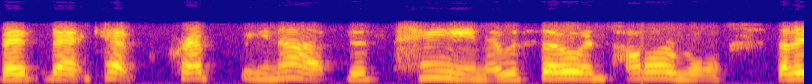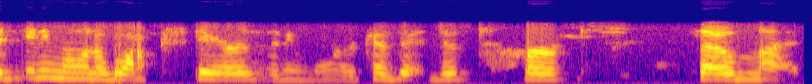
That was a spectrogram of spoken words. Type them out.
That that kept creeping up. This pain, it was so intolerable that I didn't even want to walk stairs anymore because it just hurt so much.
